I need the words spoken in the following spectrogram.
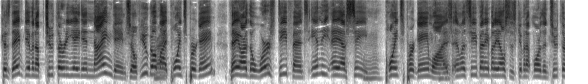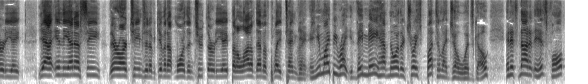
because they've given up 238 in nine games. So if you go by points per game, they are the worst defense in the AFC mm-hmm. points per game wise. And let's see if anybody else has given up more than 238. Yeah, in the NFC, there are teams that have given up more than 238, but a lot of them have played 10 games. Right. And you might be right. They may have no other choice but to let Joe Woods go. And it's not his fault.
